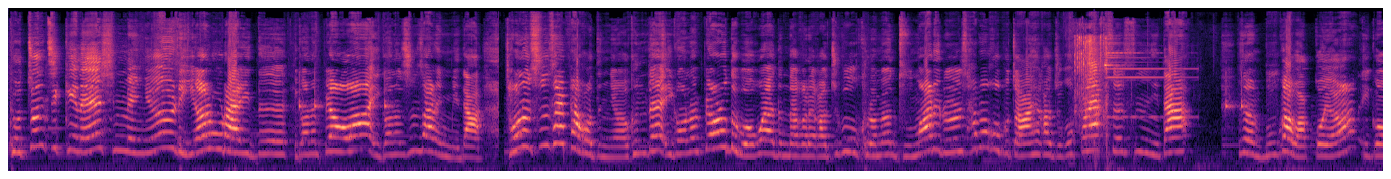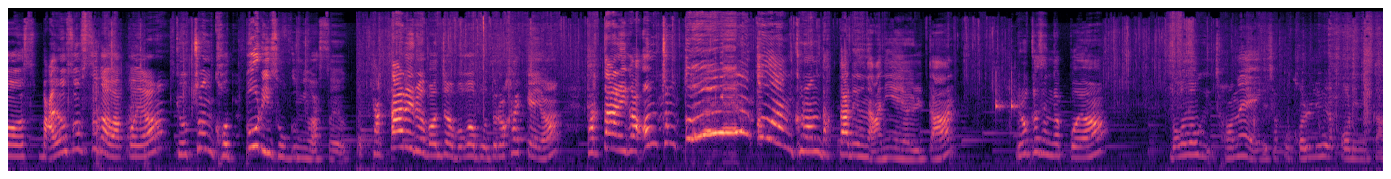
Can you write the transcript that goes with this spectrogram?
교촌치킨의 신메뉴 리얼 후라이드. 이거는 뼈와 이거는 순살입니다. 저는 순살파거든요. 근데 이거는 뼈로도 먹어야 된다 그래가지고 그러면 두 마리를 사 먹어보자 해가지고 플렉스 했습니다. 그래서 무가 왔고요. 이거 마요 소스가 왔고요. 교촌 겉보리 소금이 왔어요. 닭다리를 먼저 먹어보도록 할게요. 닭다리가 엄청 뚱뚱한 그런 닭다리는 아니에요 일단. 이렇게 생겼고요. 먹어보기 전에 자꾸 걸리적거리니까.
